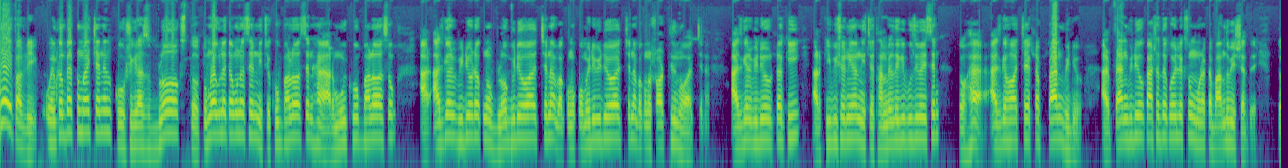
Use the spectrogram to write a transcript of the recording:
Hey public welcome back to my channel Koushik Raj vlogs তো তোমরা গুলো কেমন আছেন? নিচে খুব ভালো আছেন। হ্যাঁ আর মুই খুব ভালো আছো। আর আজকের ভিডিওটা কোনো ব্লগ ভিডিও হচ্ছে না, বা কোনো কমেডি ভিডিও হচ্ছে না, বা কোনো শর্ট ফিল্ম হচ্ছে না। আজকের ভিডিওটা কি, আর কি বিষয় নিয়ে নিচে থাম্বেল দেখি বুঝে পেয়েছেন তো হ্যাঁ আজকে হচ্ছে একটা প্র্যাঙ্ক ভিডিও আর প্র্যাঙ্ক ভিডিও কার সাথে করে লেখছো মোর একটা বান্ধবীর সাথে। তো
